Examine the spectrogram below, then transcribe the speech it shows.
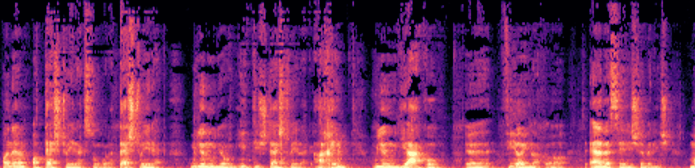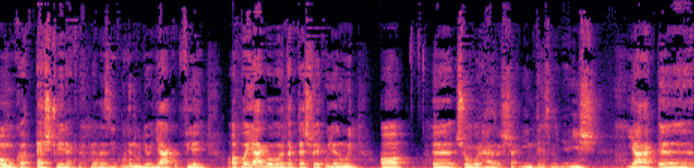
hanem a testvérek szóból. A testvérek ugyanúgy, ahogy itt is testvérek Achim, ugyanúgy Jákob e, fiainak az elveszélésében is magukat testvéreknek nevezik, ugyanúgy, ahogy Jákob fiai apai ágban voltak testvérek, ugyanúgy a e, sógorházasság intézménye is já, e, e,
